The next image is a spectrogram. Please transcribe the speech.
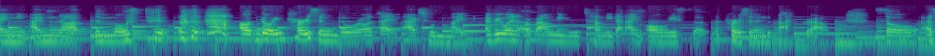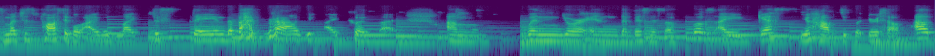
I mean, I'm not the most outgoing person in the world. I'm actually like everyone around me will tell me that I'm always the, the person in the background. So as much as possible, I would like to stay in the background if I could. But um, when you're in the business of books, I guess you have to put yourself out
